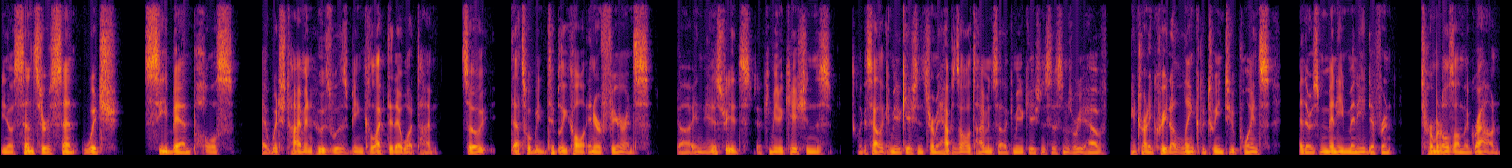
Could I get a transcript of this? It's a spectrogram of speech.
you know sensors sent which C band pulse at which time and whose was being collected at what time. So that's what we typically call interference uh, in the industry. It's communications like a satellite communications term. It happens all the time in satellite communication systems where you have you're trying to create a link between two points, and there's many many different terminals on the ground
